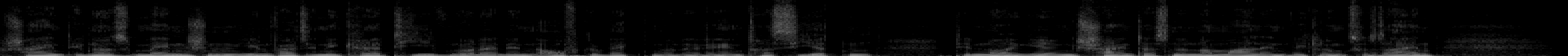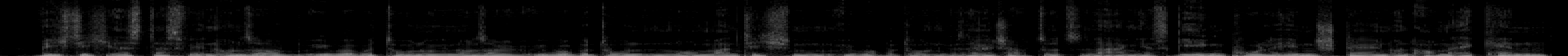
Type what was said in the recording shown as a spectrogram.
Scheint in uns Menschen, jedenfalls in den Kreativen oder den Aufgeweckten oder den Interessierten, den Neugierigen, scheint das eine normale Entwicklung zu sein. Wichtig ist, dass wir in unserer Überbetonung, in unserer überbetonten romantischen, überbetonten Gesellschaft sozusagen jetzt Gegenpole hinstellen und auch mal erkennen,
